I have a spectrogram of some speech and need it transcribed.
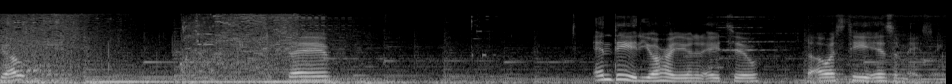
Go. Save. Indeed, YoRHa Unit A2. The OST is amazing.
